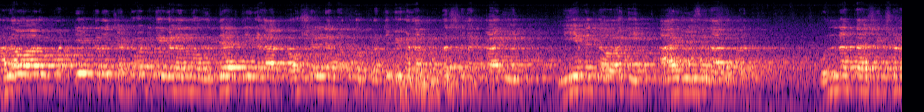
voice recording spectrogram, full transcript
ಹಲವಾರು ಪಠ್ಯೇತರ ಚಟುವಟಿಕೆಗಳನ್ನು ವಿದ್ಯಾರ್ಥಿಗಳ ಕೌಶಲ್ಯ ಮತ್ತು ಪ್ರತಿಭೆಗಳ ಪ್ರದರ್ಶನಕ್ಕಾಗಿ ನಿಯಮಿತವಾಗಿ ಆಯೋಜಿಸಲಾಗುತ್ತದೆ. ಉನ್ನತ ಶಿಕ್ಷಣ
